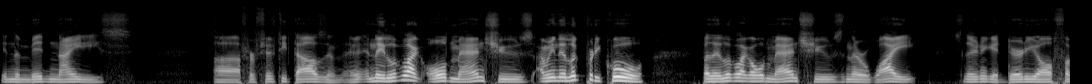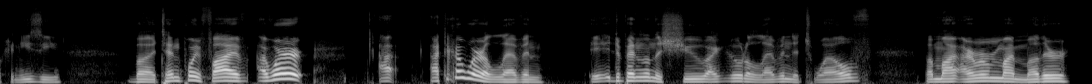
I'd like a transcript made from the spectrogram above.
in the mid 90s uh, for 50,000 and they look like old man shoes. I mean they look pretty cool, but they look like old man shoes and they're white, so they're going to get dirty all fucking easy. But 10.5 I wear I I think I wear 11 it, it depends on the shoe. I could go to eleven to twelve, but my I remember my mother,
